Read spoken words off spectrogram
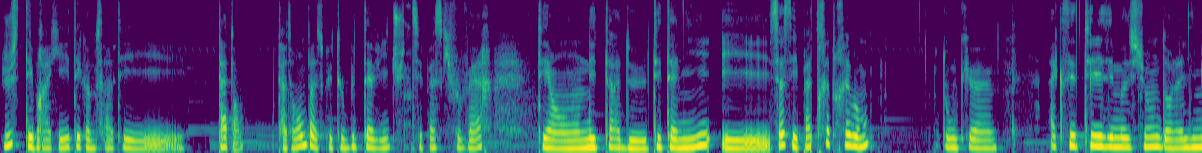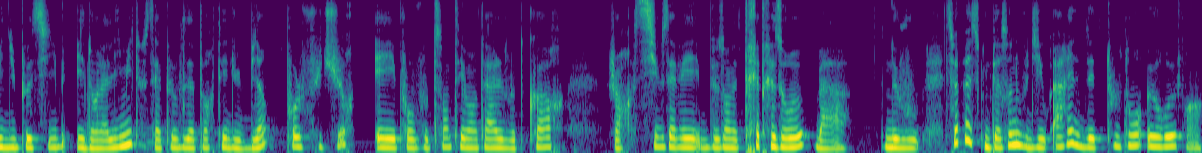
juste t'es braqué, t'es comme ça, t'es, t'attends, t'attends parce que t'es au bout de ta vie, tu ne sais pas ce qu'il faut faire, t'es en état de tétanie et ça, c'est pas très très bon. Donc euh, accepter les émotions dans la limite du possible et dans la limite où ça peut vous apporter du bien pour le futur et pour votre santé mentale, votre corps. Genre, si vous avez besoin d'être très très heureux, bah ne vous. C'est pas parce qu'une personne vous dit arrête d'être tout le temps heureux. Enfin,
